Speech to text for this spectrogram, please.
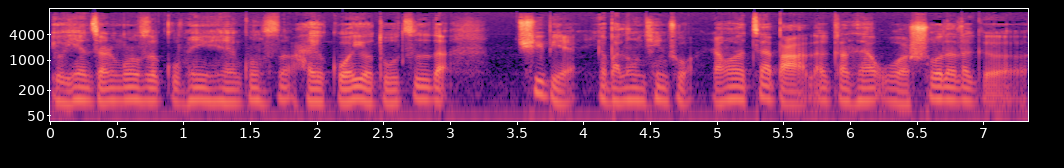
有限责任公司、股份有限公司还有国有独资的。区别要把弄清楚，然后再把那刚才我说的那个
